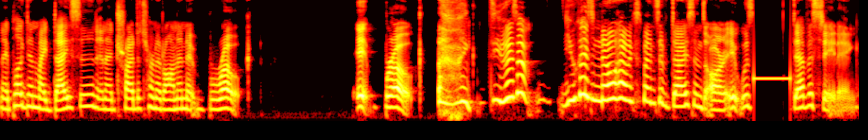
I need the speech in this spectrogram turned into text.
and I plugged in my Dyson and I tried to turn it on and it broke. It broke. like do you guys have you guys know how expensive Dysons are? It was devastating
